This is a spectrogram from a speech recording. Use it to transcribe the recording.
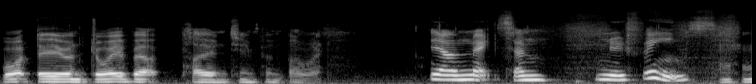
What do you enjoy about playing tenpin bowling? I make some new friends. Mm-hmm.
